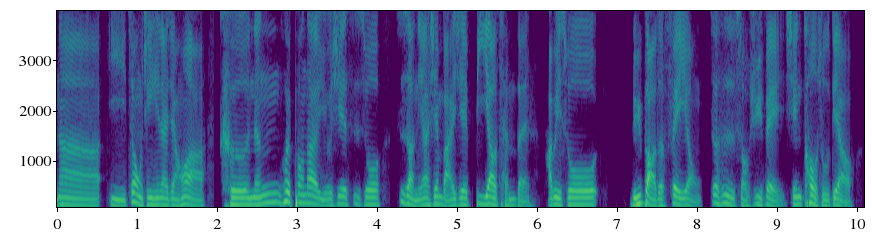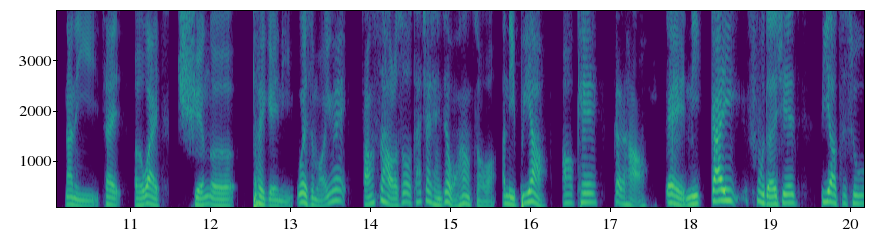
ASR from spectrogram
那以这种情形来讲话，可能会碰到有一些是说，至少你要先把一些必要成本，好比说旅保的费用，这是手续费，先扣除掉，那你再额外全额退给你。为什么？因为房市好的时候，它价钱在往上走啊，啊你不要，OK，更好。哎，你该付的一些必要支出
